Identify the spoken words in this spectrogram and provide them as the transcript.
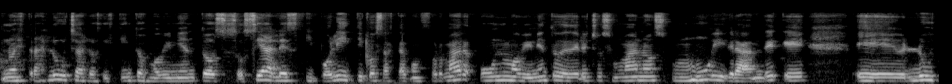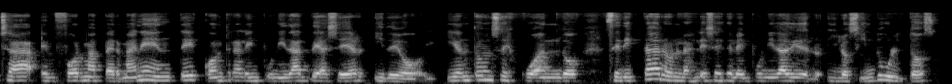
nuestras luchas, los distintos movimientos sociales y políticos, hasta conformar un movimiento de derechos humanos muy grande que eh, lucha en forma permanente contra la impunidad de ayer y de hoy. Y entonces cuando se dictaron las leyes de la impunidad y, los indultos,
